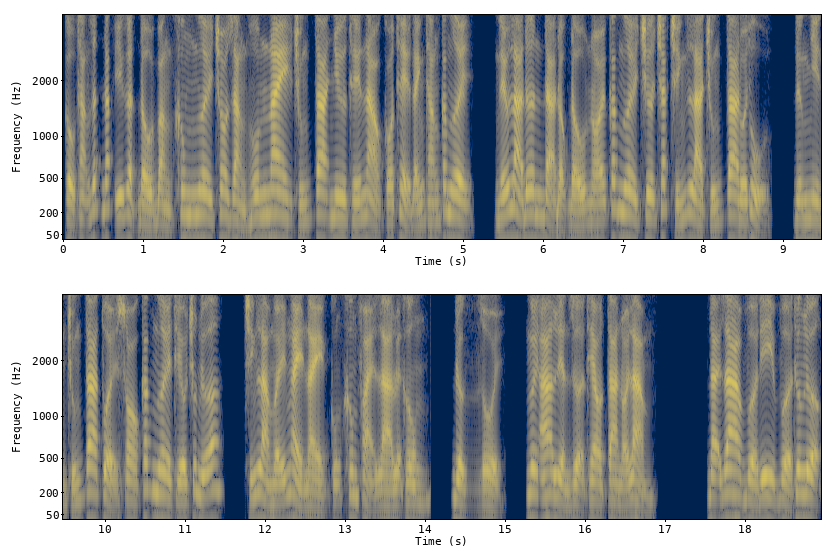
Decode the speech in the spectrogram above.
Cầu thẳng rất đắc ý gật đầu bằng không ngươi cho rằng hôm nay chúng ta như thế nào có thể đánh thắng các ngươi, nếu là đơn đả độc đấu nói các ngươi chưa chắc chính là chúng ta đối thủ, đừng nhìn chúng ta tuổi so các ngươi thiếu chút nữa, chính là mấy ngày này cũng không phải là luyện không, được rồi, ngươi A liền dựa theo ta nói làm. Đại gia vừa đi vừa thương lượng,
